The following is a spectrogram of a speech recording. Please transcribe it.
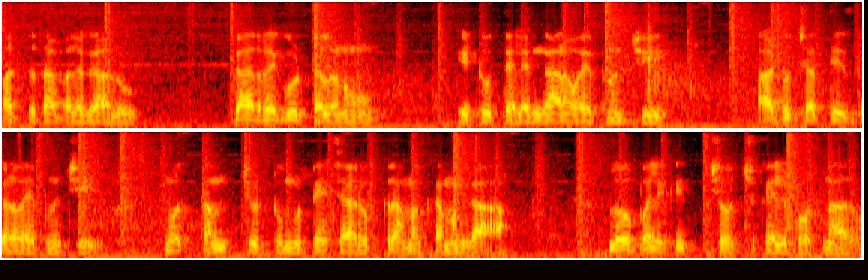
భద్రతా బలగాలు కర్రెగుట్టలను ఇటు తెలంగాణ వైపు నుంచి అటు ఛత్తీస్గఢ్ వైపు నుంచి మొత్తం చుట్టుముట్టేశారు క్రమక్రమంగా లోపలికి చొచ్చుకెళ్ళిపోతున్నారు.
